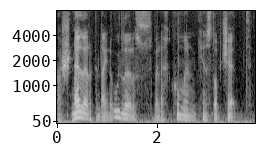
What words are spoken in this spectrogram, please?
a schneller von deine Udlers, wenn ich kommen, kannst du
